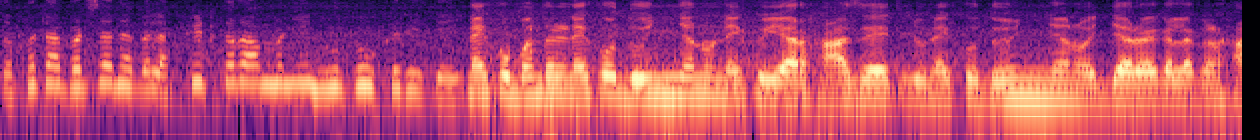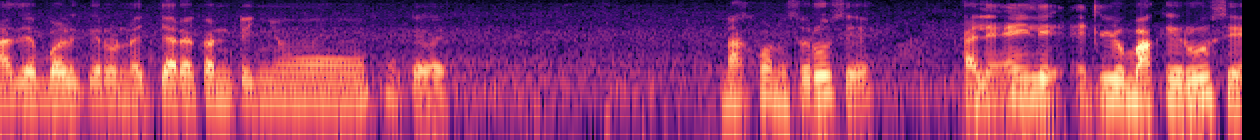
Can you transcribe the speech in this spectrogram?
તો ફટાફટ છે ને પેલા ફિટ કરવા માંડીને ઊભું કરી દઈએ નાખ્યું બંધણ નાખ્યું દુનિયાનું નાખ્યું યાર, હાજે એટલું નાખ્યું, દુનિયાનું. અગિયાર વાગ્યા લગન હાજે બળ કર્યું ને અત્યારે કન્ટિન્યુ શું કહેવાય, નાખવાનું શરૂ છે. ખાલી અહીં એટલું બાકી રહ્યું છે.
